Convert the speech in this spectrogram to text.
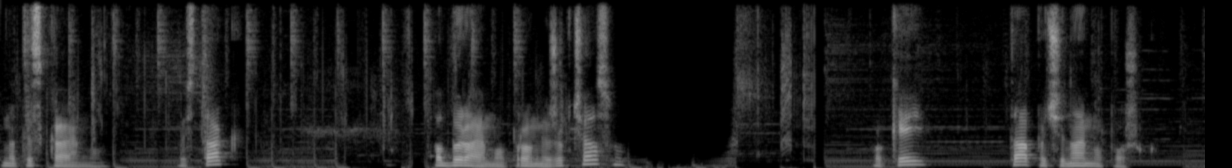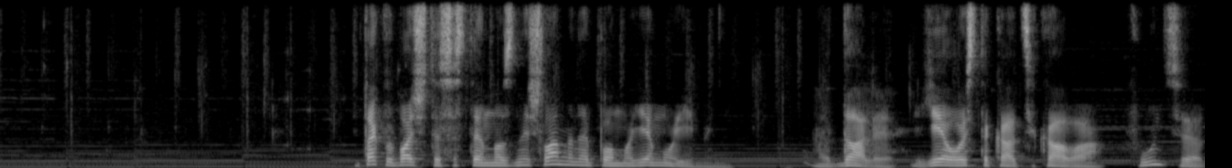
Натискаємо ось так. Обираємо проміжок часу. ОК. Та починаємо пошук. І Так ви бачите, система знайшла мене по моєму імені. Е, Далі є ось така цікава функція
